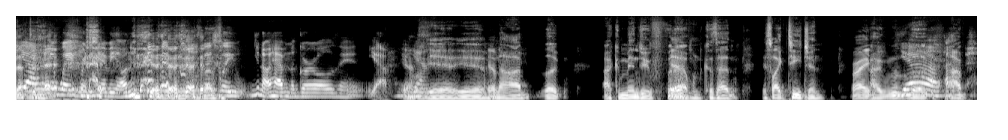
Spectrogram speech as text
after yeah, that. they're way pretty heavy on it. Yeah. Especially, you know, having the girls and yeah. Yeah. Yeah. Yeah, yeah. Yep. No, I look. I commend you for Yeah. that one because that it's like teaching. Right. I Yeah. look. I,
